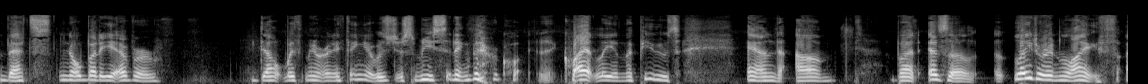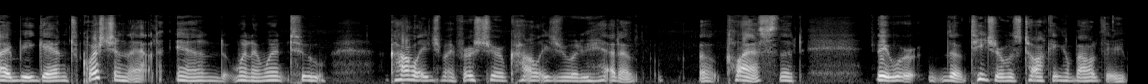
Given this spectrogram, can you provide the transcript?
that's nobody ever dealt with me or anything. It was just me sitting there quietly in the pews. And, um, but as a later in life, I began to question that. And when I went to college, my first year of college, we had a, a class that they were the teacher was talking about the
